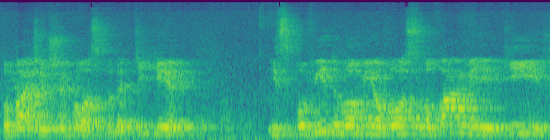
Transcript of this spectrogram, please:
побачивши Господа, тільки і сповідував його словами, які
